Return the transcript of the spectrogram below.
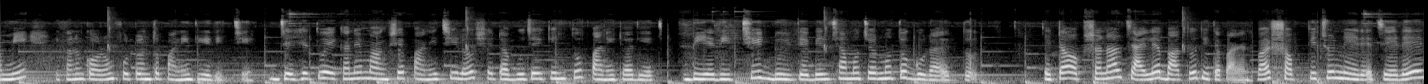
আমি এখানে গরম ফুটন্ত পানি দিয়ে দিচ্ছি। যেহেতু এখানে মাংসে পানি ছিল, সেটা বুঝে কিন্তু পানিটা দিয়েছি। দিয়ে দিচ্ছি দুই টেবিল চামচের মতো গুঁড়ায়ের দুধ। এটা অপশনাল চাইলে বাদও দিতে পারেন। বা সব কিছু নেড়ে চেড়ে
